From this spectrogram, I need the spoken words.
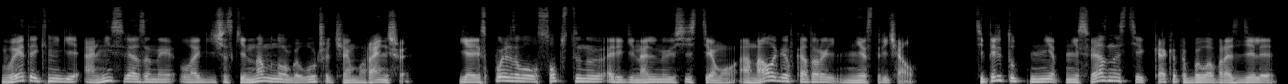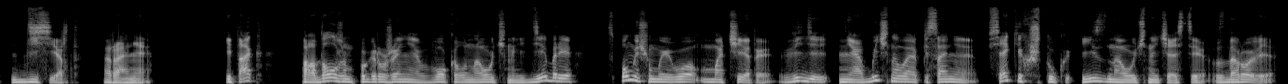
в этой книге они связаны логически намного лучше, чем раньше. Я использовал собственную оригинальную систему, аналогов которой не встречал. Теперь тут нет несвязности, как это было в разделе «Десерт» ранее. Итак, продолжим погружение в околонаучные дебри с помощью моего мачете в виде необычного описания всяких штук из научной части здоровья.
